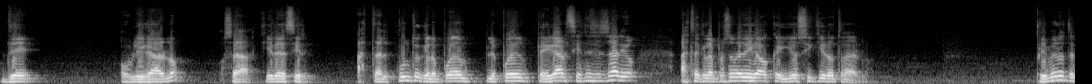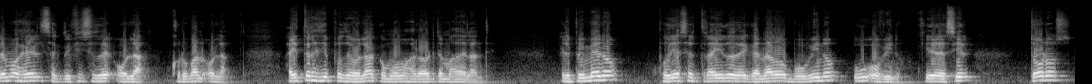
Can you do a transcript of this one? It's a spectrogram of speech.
de obligarlo, o sea, quiere decir, hasta el punto que lo pueden, le pueden pegar si es necesario, hasta que la persona diga, ok, yo sí quiero traerlo. Primero tenemos el sacrificio de Olá, Korban Olá. Hay tres tipos de Olá, como vamos a ver ahorita más adelante. El primero podía ser traído de ganado bovino u ovino, quiere decir toros,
